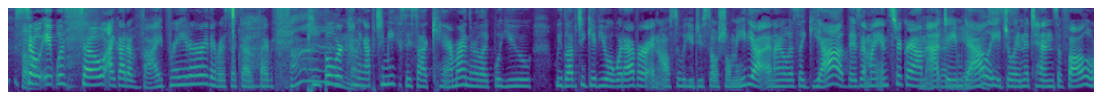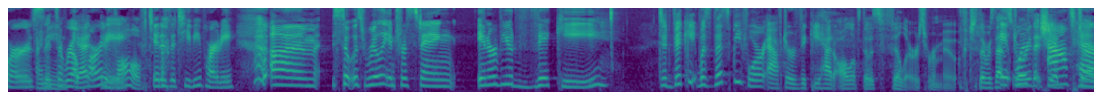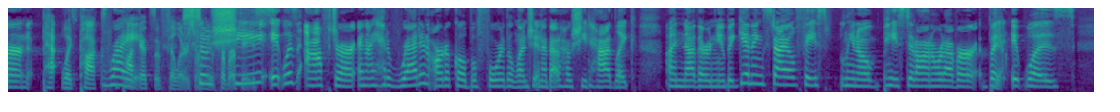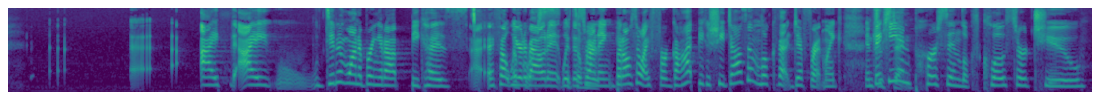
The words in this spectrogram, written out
so it was so I got a vibrator. There was like a vibrator. People were coming up to me because they saw a camera and they're like, "Will you? We'd love to give you a whatever, and also will you do social media?" And I was like, "Yeah, visit my Instagram at Dame Galley. Join the tens of followers. I it's a real party. involved. It is a TV party." um, so it was really interesting. Interviewed Vicki. Did Vicki was this before or after Vicki had all of those fillers removed there was that It story was that she had 10 pa- like pox- right. pockets of fillers So removed from her she, face it was after, and I had read an article before the luncheon about how she'd had like another new beginning style face, you know, pasted on or whatever. But Yeah. it was. I I didn't want to bring it up because I- felt weird about it with It's this weird- running, but also I forgot because she doesn't look that different. Like Vicki in person looks closer to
